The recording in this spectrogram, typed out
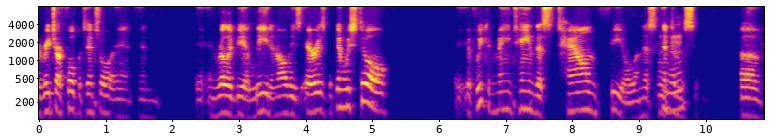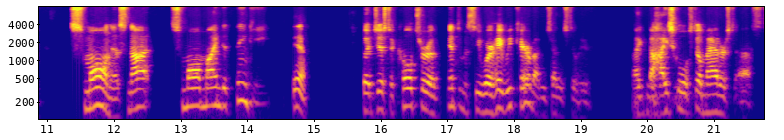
to reach our full potential and, and and really be a lead in all these areas. But then we still, if we can maintain this town feel and this mm-hmm. intimacy of smallness, not small minded thinking. Yeah. But just a culture of intimacy where, hey, we care about each other still here. Like the high school still matters to us.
